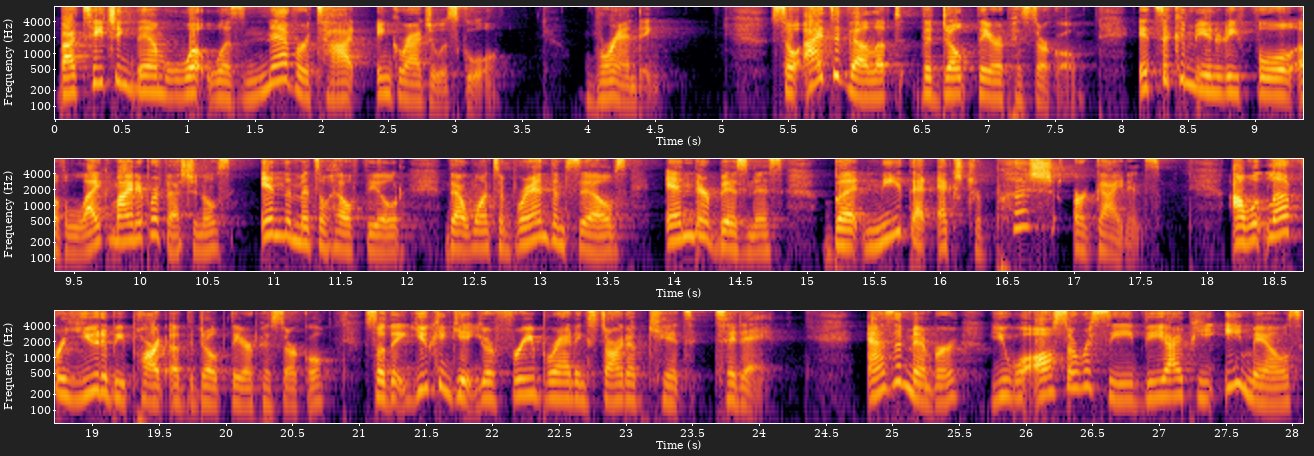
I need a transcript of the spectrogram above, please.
By teaching them what was never taught in graduate school branding. So I developed the Dope Therapist Circle. It's a community full of like minded professionals in the mental health field that want to brand themselves and their business, but need that extra push or guidance. I would love for you to be part of the Dope Therapist Circle so that you can get your free branding startup kit today. As a member, you will also receive VIP emails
